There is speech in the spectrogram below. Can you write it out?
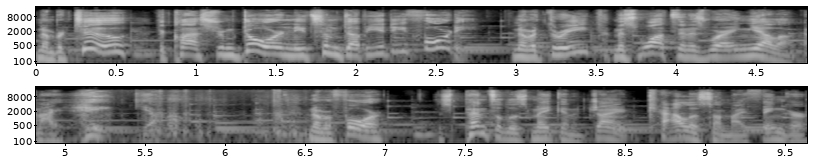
Number two, the classroom door needs some WD 40. Number three, Miss Watson is wearing yellow, and I hate yellow. Number four, this pencil is making a giant callus on my finger.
